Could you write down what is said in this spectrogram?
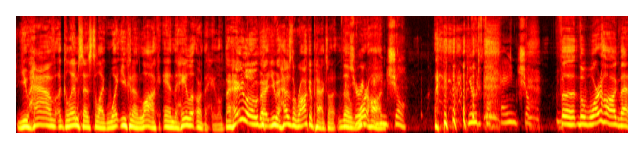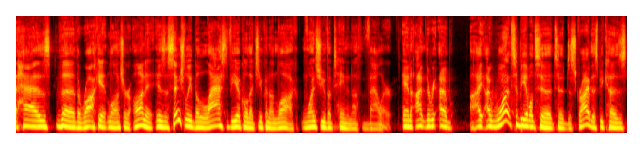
You have a glimpse as to like what you can unlock, and the Halo or the Halo, the Halo that you has the rocket packs on it, the You're an Warthog, angel. Beautiful angel. The the warthog that has the the rocket launcher on it is essentially the last vehicle that you can unlock once you've obtained enough valor. And i the I, I want to be able to to describe this because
